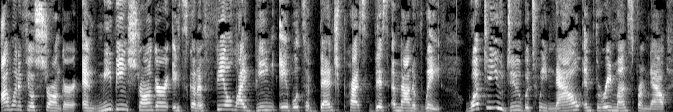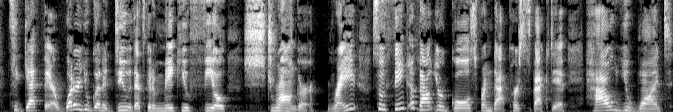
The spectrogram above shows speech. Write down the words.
I want to feel stronger. And me being stronger, it's going to feel like being able to bench press this amount of weight. What do you do between now and three months from now to get there? What are you going to do that's going to make you feel stronger? right? So think about your goals from that perspective, how you want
